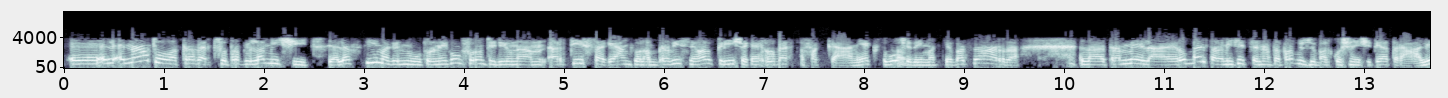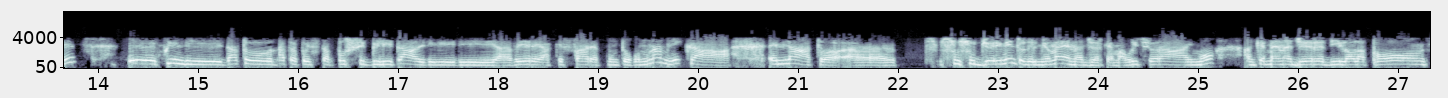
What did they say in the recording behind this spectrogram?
È nato attraverso proprio l'amicizia e la stima che nutro nei confronti di un'artista che è anche una bravissima attrice che è Roberta Faccani, ex voce ah. dei Macchia Bazar. La, tra me e Roberta l'amicizia è nata proprio sui palcoscenici teatrali e quindi dato, data questa possibilità di, di, avere a che fare appunto con un'amica è nato eh, su suggerimento del mio manager che è Maurizio Raimo, anche manager di Lola Pons,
